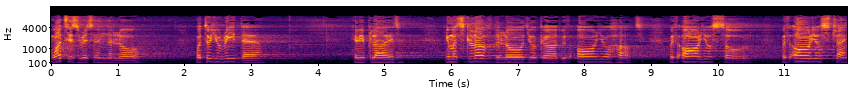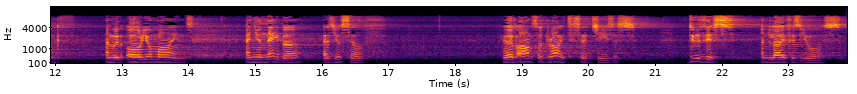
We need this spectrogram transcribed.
What is written in the law? What do you read there? He replied, You must love the Lord your God with all your heart, with all your soul, with all your strength, and with all your mind, and your neighbor as yourself. You have answered right, said Jesus. Do this, and life is yours.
